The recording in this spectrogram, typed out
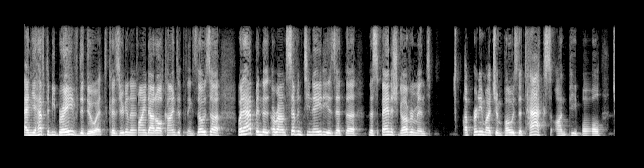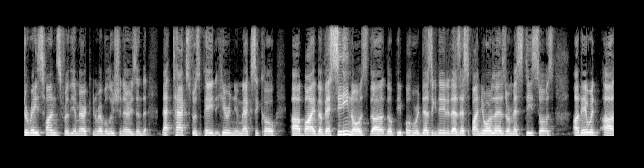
and you have to be brave to do it because you're going to find out all kinds of things. Those, uh, what happened around 1780 is that the the Spanish government uh, pretty much imposed a tax on people to raise funds for the American revolutionaries. And th- that tax was paid here in New Mexico uh, by the vecinos, the, the people who were designated as españoles or mestizos. Uh, they would uh,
